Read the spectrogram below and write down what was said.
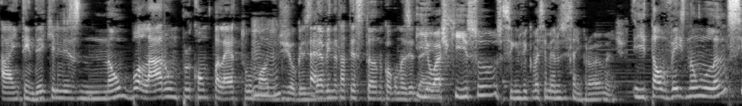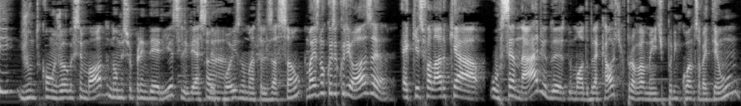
a entender que eles não bolaram por completo o modo de jogo. Eles devem ainda estar testando com algumas ideias. É. E eu acho que isso significa que vai ser menos de 100, provavelmente. E talvez não lance junto com o jogo esse modo, não me surpreenderia se ele viesse Ah. depois numa atualização. Mas uma coisa curiosa é que eles falaram que a, o cenário do, do modo Blackout, que provavelmente por enquanto só vai ter um,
